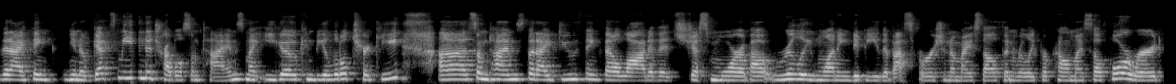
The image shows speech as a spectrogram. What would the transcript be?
that I think you know gets me into trouble sometimes. My ego can be a little tricky uh, sometimes, but I do think that a lot of it's just more about really wanting to be the best version of myself and really propel myself forward,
